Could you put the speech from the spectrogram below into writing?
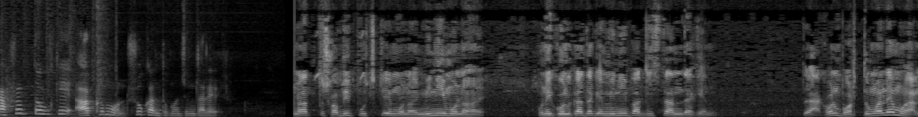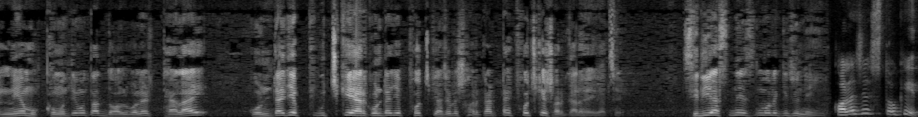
শাসক দলকে আক্রমণ সুকান্ত মজুমদারের ওনার তো সবই পুচকে মনে হয় মিনি মনে হয় উনি কলকাতাকে মিনি পাকিস্তান দেখেন তো এখন বর্তমানে মাননীয় মুখ্যমন্ত্রী এবং তার দলবলের ঠেলায় কোনটা যে পুচকে আর কোনটা যে ফচকে আসলে সরকারটাই ফচকে সরকার হয়ে গেছে সিরিয়াসনেস বলে কিছু নেই কলেজে স্থগিত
